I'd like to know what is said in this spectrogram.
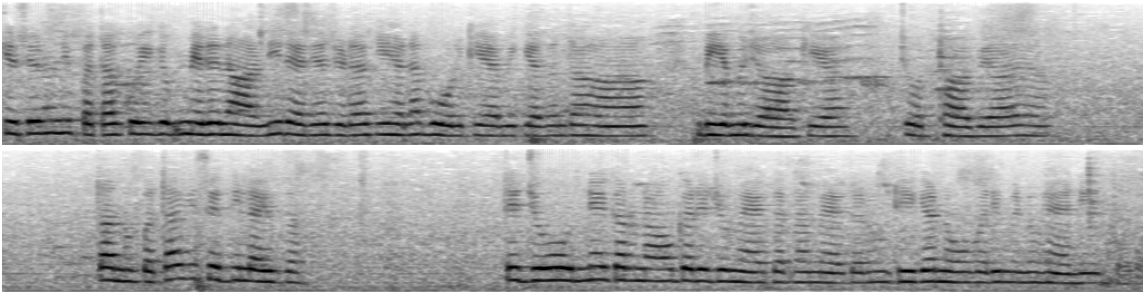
ਕਿਸੇ ਨੂੰ ਨਹੀਂ ਪਤਾ, ਕੋਈ ਮੇਰੇ ਨਾਲ ਨਹੀਂ ਰਹਿ ਰਿਹਾ ਜਿਹੜਾ ਕਿ ਹੈ ਨਾ, ਬੋਲ ਕੇ ਐਵੇਂ ਕਹਿ ਦਿੰਦਾ, ਹਾਂ, ਵੀ ਇਹ ਮਜ਼ਾਕ ਆ, ਚੌਥਾ ਵਿਆਹ ਆ। ਤੁਹਾਨੂੰ ਪਤਾ ਕਿਸੇ ਦੀ ਲਾਈਫ ਦਾ? ਤੇ ਜੋ ਉਹਨੇ ਕਰਨਾ, ਉਹ ਕਰੇ, ਜੋ ਮੈਂ ਕਰਨਾ, ਮੈਂ ਕਰੂੰ, ਠੀਕ ਹੈ? ਨੋ ਵਰੀ ਮੈਨੂੰ ਹੈ ਨਹੀਂ ਇਦਾਂ ਦਾ।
